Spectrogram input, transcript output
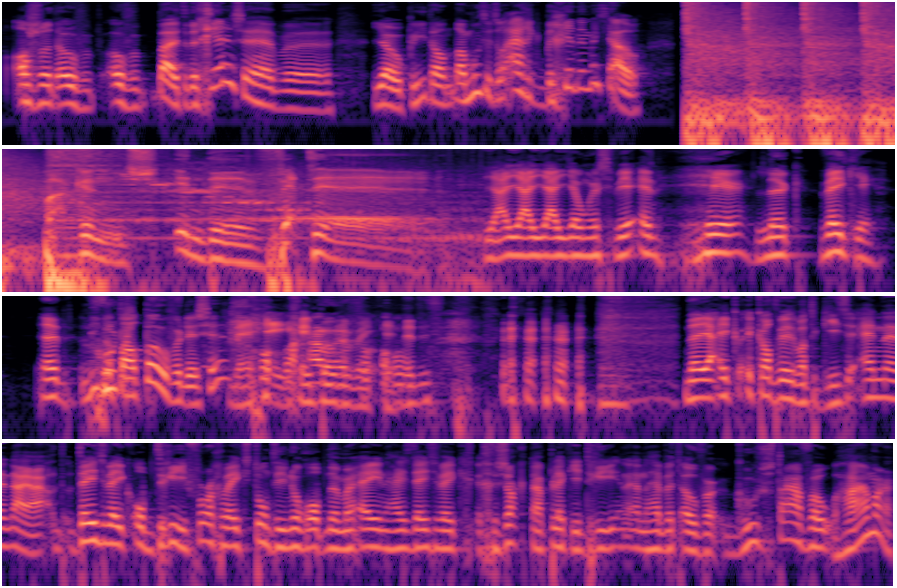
als we het over, over buiten de grenzen hebben, Jopie, dan, dan moeten we toch eigenlijk beginnen met jou. Bakens in de vette. Ja, ja, ja, jongens, weer een heerlijk weekje. Een Niet goed... bepaald pover dus, hè? Nee, geen even op. Dit is... nee, ja, ik, ik had weer wat te kiezen. En eh, nou ja, deze week op drie. Vorige week stond hij nog op nummer 1. Hij is deze week gezakt naar plekje 3. En dan hebben we het over Gustavo Hamer.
